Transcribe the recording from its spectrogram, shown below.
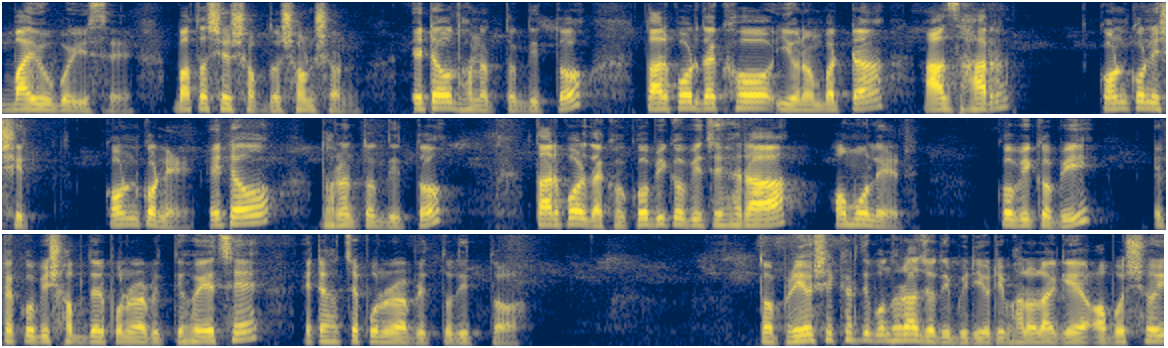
বায়ু বইছে, বাতাসের শব্দ শনশন, এটাও ধনাত্মক দিত্য তারপর দেখো ইও নাম্বারটা, আজহার কনকনে শীত কনকনে, এটাও ধনাত্মক দিত্য তারপর দেখো, কবি কবি চেহারা অমলের। কবি কবি, এটা কবি শব্দের পুনরাবৃত্তি হয়েছে, এটা হচ্ছে পুনরাবৃত্ত দিত্য তো প্রিয় শিক্ষার্থী বন্ধুরা, যদি ভিডিওটি ভালো লাগে, অবশ্যই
